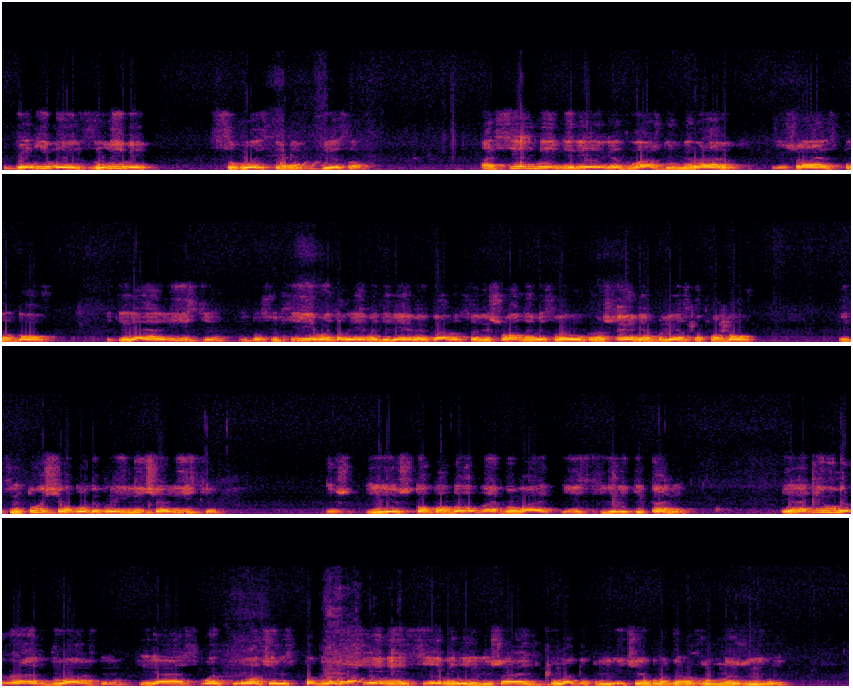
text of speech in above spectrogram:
гонимые злыми свойствами бесов. Осенние деревья дважды умирают, лишаясь плодов и теряя листья, ибо сухие в это время деревья кажутся лишенными своего украшения, блеска плодов и цветущего благоприличия листьев. И, и что подобное бывает и с еретиками. И они умирают дважды, теряя свой плод через поглощение семени, лишаясь благоприличия благоразумной жизни.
